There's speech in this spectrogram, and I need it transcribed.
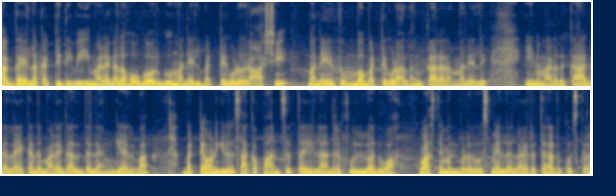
ಹಗ್ಗ ಎಲ್ಲ ಕಟ್ಟಿದ್ದೀವಿ. ಈ ಮಳೆಗಾಲ ಹೋಗೋವರೆಗೂ ಮನೇಲಿ ಬಟ್ಟೆಗಳು ರಾಶಿ. ಮನೆ ತುಂಬ ಬಟ್ಟೆಗಳು ಅಲಂಕಾರ ನಮ್ಮ ಮನೆಯಲ್ಲಿ. ಏನು ಮಾಡೋದಕ್ಕಾಗಲ್ಲ. ಯಾಕಂದರೆ ಮಳೆಗಾಲದಲ್ಲಿ ಹಾಗೆ ಅಲ್ವಾ? ಬಟ್ಟೆ ಒಣಗಿದ್ರೆ ಸಾಕಪ್ಪ ಅನಿಸುತ್ತೆ? ಇಲ್ಲಾಂದರೆ ಫುಲ್ ಅದು ವಾಸನೆ ಬಂದ್ಬಿಡೋದು ಸ್ಮೆಲ್ ಎಲ್ಲ ಇರುತ್ತೆ. ಅದಕ್ಕೋಸ್ಕರ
